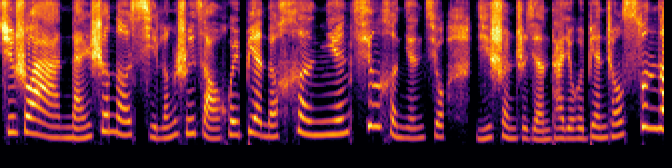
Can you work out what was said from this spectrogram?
据说啊，男生呢洗冷水澡会变得很年轻，很年轻，一瞬之间他就会变成孙子。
